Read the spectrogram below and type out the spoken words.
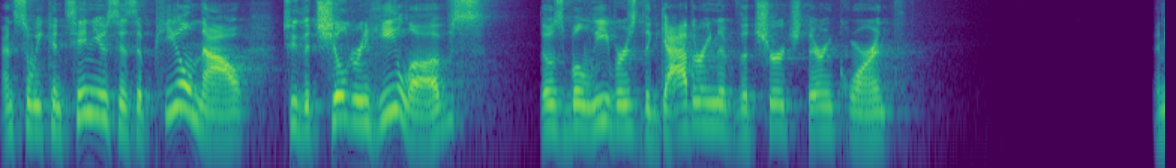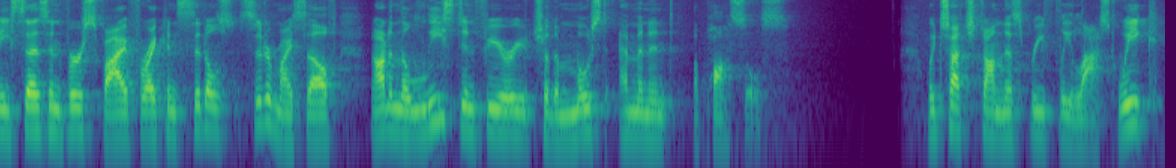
And so he continues his appeal now to the children he loves, those believers, the gathering of the church there in Corinth. And he says in verse 5 For I consider myself not in the least inferior to the most eminent apostles. We touched on this briefly last week.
